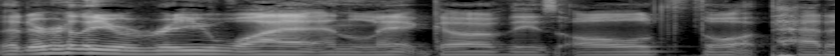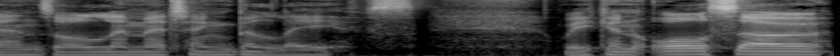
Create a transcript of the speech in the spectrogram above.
literally rewire and let go of these old thought patterns or limiting beliefs. We can also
